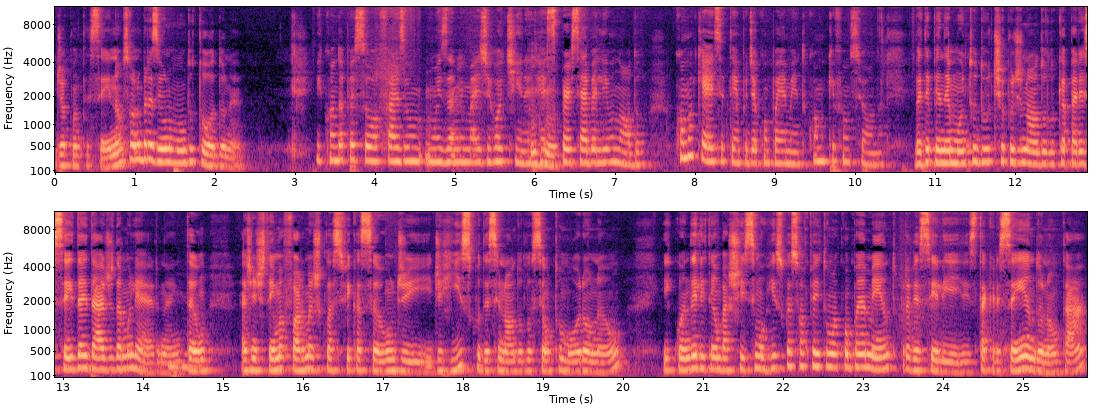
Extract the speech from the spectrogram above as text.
de acontecer, e não só no Brasil, no mundo todo, né? E quando a pessoa faz um, um exame mais de rotina, uhum. percebe ali o nódulo, como que é esse tempo de acompanhamento? Como que funciona? Vai depender muito do tipo de nódulo que aparecer e da idade da mulher, né? Uhum. Então, a gente tem uma forma de classificação de, de risco desse nódulo ser um tumor ou não. E quando ele tem um baixíssimo risco, é só feito um acompanhamento para ver se ele está crescendo ou não está.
